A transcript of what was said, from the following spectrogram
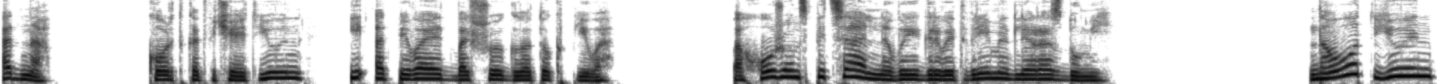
Одна. Коротко отвечает Юин и отпивает большой глоток пива. Похоже, он специально выигрывает время для раздумий. Но вот Юин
